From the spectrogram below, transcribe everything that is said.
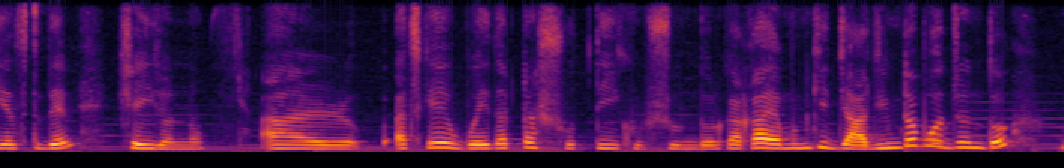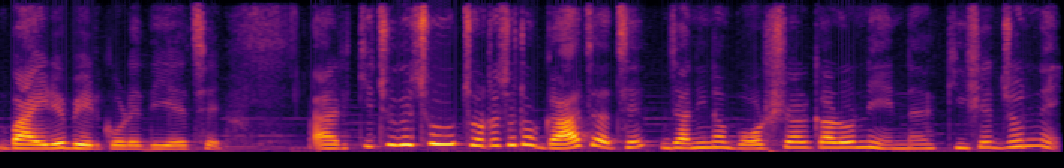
গেস্টদের সেই জন্য। আর আজকে ওয়েদারটা সত্যিই খুব সুন্দর। কাকা, এমনকি জাজিমটা পর্যন্ত বাইরে বের করে দিয়েছে। আর কিছু কিছু ছোট ছোট গাছ আছে, জানি না বর্ষার কারণে না কিসের জন্যে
